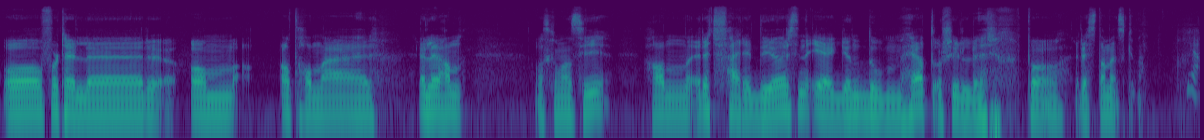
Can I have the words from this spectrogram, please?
og forteller om at han er Eller han Hva skal man si? Han rettferdiggjør sin egen dumhet og skylder på resten av menneskene. Ja.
